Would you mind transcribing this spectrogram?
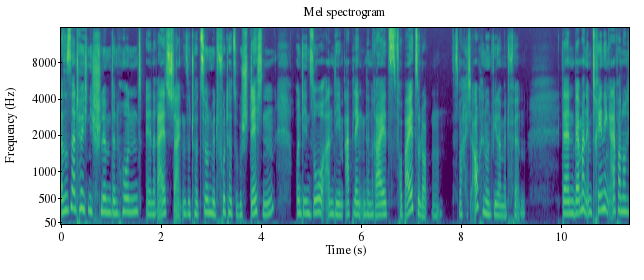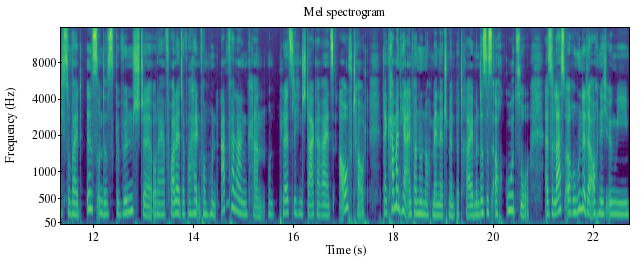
Es ist natürlich nicht schlimm, den Hund in reizstarken Situationen mit Futter zu bestechen und ihn so an dem ablenkenden Reiz vorbeizulocken. Das mache ich auch hin und wieder mit Finn. Denn wenn man im Training einfach noch nicht so weit ist und das gewünschte oder erforderte Verhalten vom Hund abverlangen kann und plötzlich ein starker Reiz auftaucht, dann kann man hier einfach nur noch Management betreiben und das ist auch gut so. Also lasst eure Hunde da auch nicht irgendwie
